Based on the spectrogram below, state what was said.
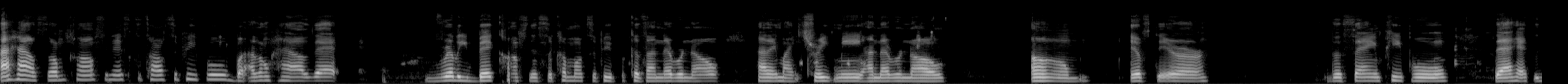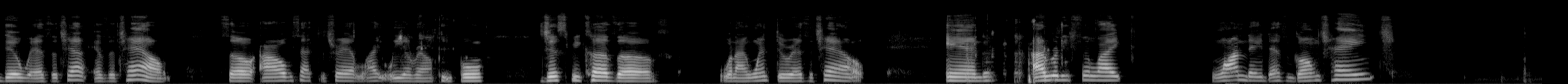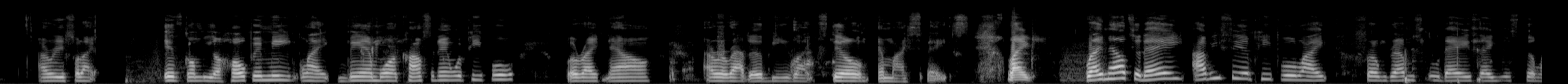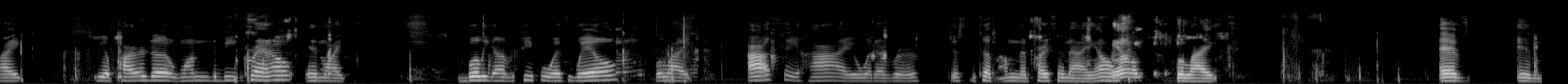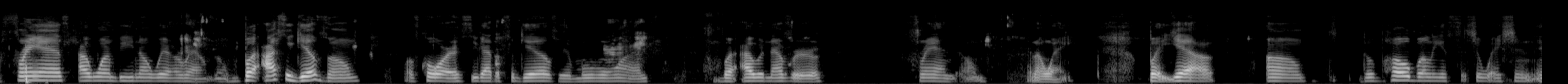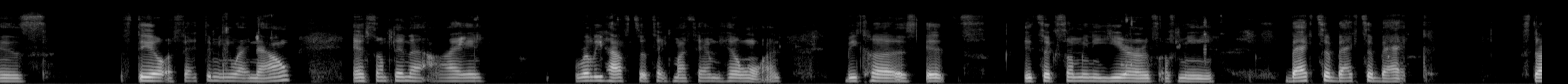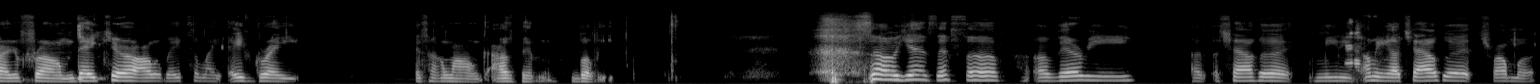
I have some confidence to talk to people but I don't have that really big confidence to come up to people because I never know how they might treat me. I never know um if they're the same people that I had to deal with as a child as a child so I always have to tread lightly around people just because of what I went through as a child. And I really feel like one day that's going to change. I really feel like it's going to be a hope in me, like being more confident with people. But right now, I would rather be like still in my space. Like right now, today, I be seeing people like from grammar school days that used to like be a part of wanting to be crowd and like bully other people as well. But like I say hi or whatever just because I'm the person I am. But like as in friends, I wouldn't be nowhere around them. But I forgive them. Of course, you got to forgive and move on. But I would never friend them in a way. But yeah, um, the whole bullying situation is still affecting me right now and something that I really have to take my time to heal on because it's it took so many years of me back to back to back starting from daycare all the way to like eighth grade is how long I've been bullied. So yes, that's a a very a, a childhood meeting. I mean, a childhood trauma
